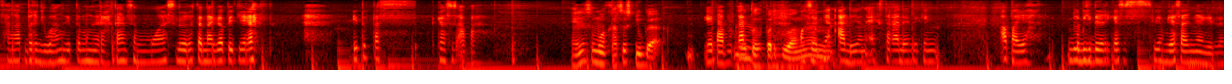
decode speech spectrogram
sangat berjuang gitu mengerahkan semua seluruh tenaga pikiran itu pas kasus apa? Ini semua kasus juga ya tapi kan butuh perjuangan. maksudnya ada yang ekstra ada yang bikin apa ya lebih dari kasus yang biasanya gitu.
